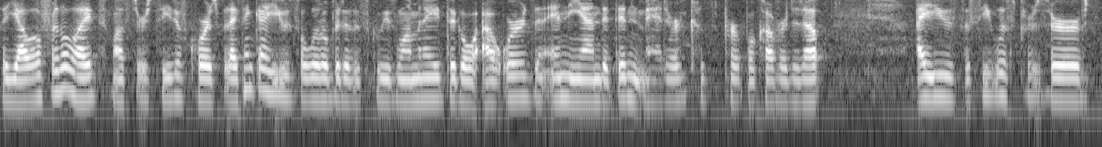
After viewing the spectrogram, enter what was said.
the yellow for the lights, mustard seed of course, but I think I used a little bit of the squeeze lemonade to go outwards, and in the end it didn't matter because the purple covered it up. I used the seedless preserves,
